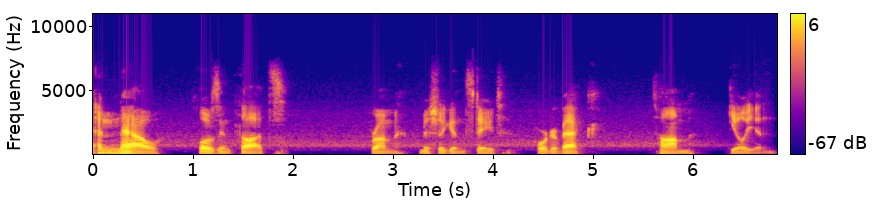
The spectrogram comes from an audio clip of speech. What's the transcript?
And now, closing thoughts from Michigan State quarterback Tom Gilliam.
